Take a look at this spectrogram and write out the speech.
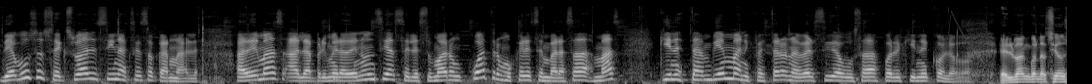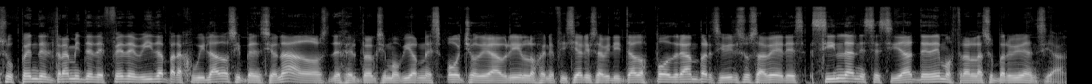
de abuso sexual sin acceso carnal. Además, a la primera denuncia se le sumaron cuatro mujeres embarazadas más, quienes también manifestaron haber sido abusadas por el ginecólogo. El Banco Nación suspende el trámite de fe de vida para jubilados y pensionados. Desde el próximo viernes 8 de abril, los beneficiarios podrán percibir sus saberes sin la necesidad de demostrar la supervivencia.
